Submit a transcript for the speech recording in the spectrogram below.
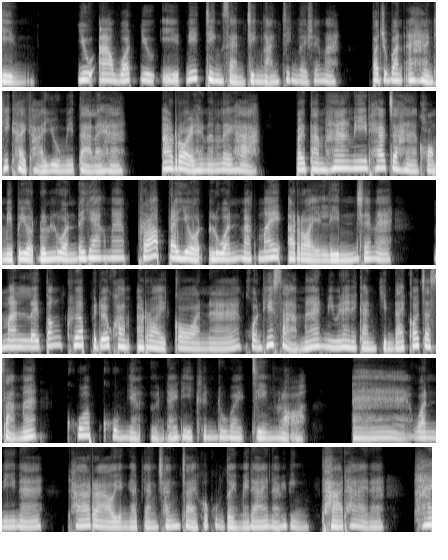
กิน you are what you eat นี่จริงแสนจริงร้านจริงเลยใช่ไหมปัจจุบันอาหารที่ขายขายอยู่มีแต่อะไรฮะ อร่อยทั้งนั้นเลยค่ะ ไปตามห้างนี่แทบจะหาของมีประโยชน์ล้วนๆได้ยากมาก เพราะประโยชน์ล้วนมักไม่อร่อยลิ้นใช่ไหมมันเลยต้องเคลือบไปด้วยความอร่อยก่อนนะ คนที่สามารถมีวินัยในการกินได้ก็จะสามารถควบคุมอย่างอื่นได้ดีขึ้นด้วยจริงเหรออ่าวันนี้นะ ถ้าเรายังยับยั้งชั่งใจควบคุมตัวเองไม่ได้นะพี่พิงท้าทายนะ ให้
